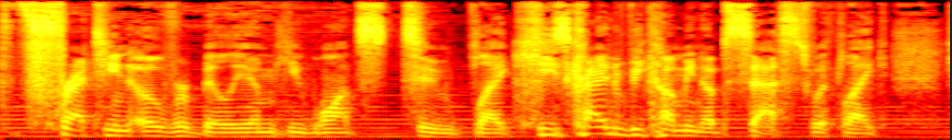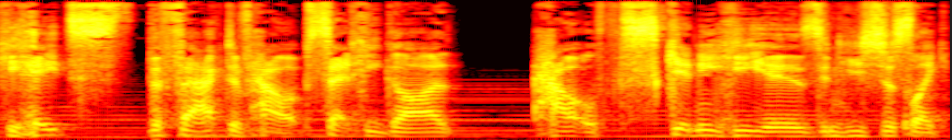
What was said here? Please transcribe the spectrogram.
fretting over Billiam. He wants to, like, he's kind of becoming obsessed with, like, he hates the fact of how upset he got, how skinny he is. And he's just like,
